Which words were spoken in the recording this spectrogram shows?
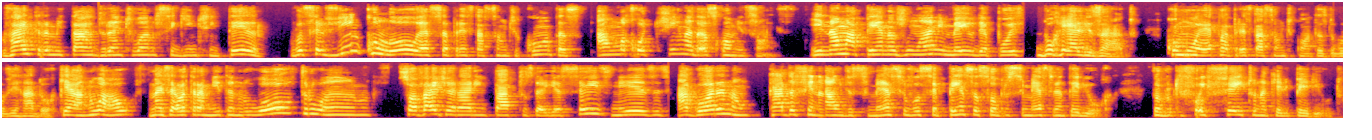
vai tramitar durante o ano seguinte inteiro? Você vinculou essa prestação de contas a uma rotina das comissões, e não apenas um ano e meio depois do realizado como é com a prestação de contas do governador, que é anual, mas ela tramita no outro ano, só vai gerar impactos daí a seis meses. Agora não. Cada final de semestre você pensa sobre o semestre anterior sobre o que foi feito naquele período.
